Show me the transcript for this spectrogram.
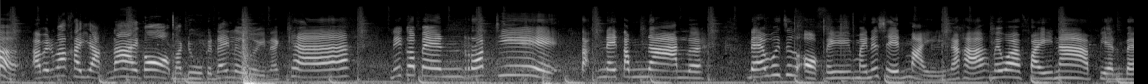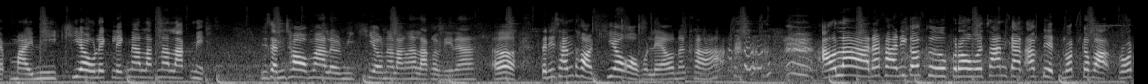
อ เอาเป็นว่าใครอยากได้ก็มาดูกันได้เลยนะคะ นี่ก็เป็นรถที่ในตำนานเลยแม้ว่าจะออกในไมเนอร์เชนใหม่นะคะ ไม่ว่าไฟหน้าเปลี่ยนแบบใหม่มีเขี้ยวเล็กๆ น่ารักน่ารักนี่ ดิฉันชอบมากเลยมีเขี้ยวน่ารักน่ารักแบบนี้นะ เออ แต่ดิฉันถอดเขี้ยวออกหมดแล้วนะคะ เอาล่ะนะคะ นี่ก็คือโปรโมชั่นการอัปเดตรถกระบะรถ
